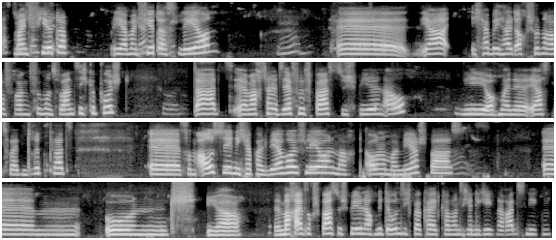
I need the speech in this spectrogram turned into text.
hast du Mein vierter, ja, mein Ja? vierter ist Leon. Hm? Äh, ja, ich habe ihn halt auch schon auf Rang 25 gepusht. Cool. Da hat, er macht halt sehr viel Spaß zu spielen auch. Wie auch meine ersten, zweiten, dritten Platz. Äh, vom Aussehen, ich habe halt Werwolf Leon, macht auch nochmal mehr Spaß. Nice. Ähm, und ja, macht einfach Spaß zu spielen. Auch mit der Unsichtbarkeit kann man sich an die Gegner ransneaken.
